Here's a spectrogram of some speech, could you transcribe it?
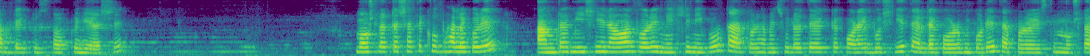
আমটা একটু সফট হয়ে আসে। মশলাটার সাথে খুব ভালো করে আমটা মিশিয়ে নেওয়ার পরে মেখে নিব। তারপরে আমি চুলাতে একটা কড়াই বসিয়ে তেলটা গরম করে তারপরে মশলা,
